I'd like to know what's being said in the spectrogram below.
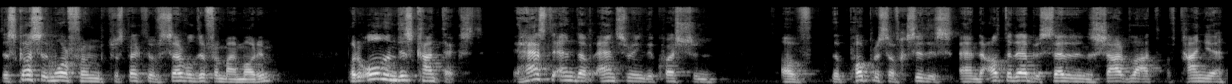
discuss it more from perspective of several different Maimorim, but all in this context. It has to end up answering the question of the purpose of Chassidus, and the Alter Rebbe said it in the Sharblat of Tanya,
